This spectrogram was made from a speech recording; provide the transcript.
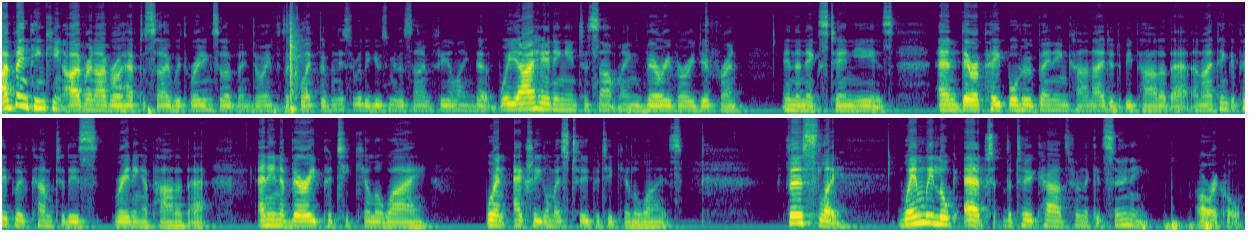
I've been thinking over and over, I have to say, with readings that I've been doing for the collective, and this really gives me the same feeling that we are heading into something very, very different in the next 10 years. And there are people who've been incarnated to be part of that. And I think the people who've come to this reading are part of that. And in a very particular way, or in actually almost two particular ways. Firstly, when we look at the two cards from the Kitsune Oracle,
